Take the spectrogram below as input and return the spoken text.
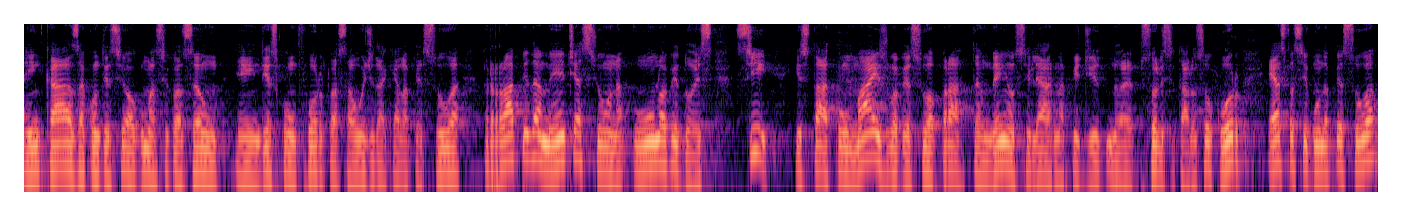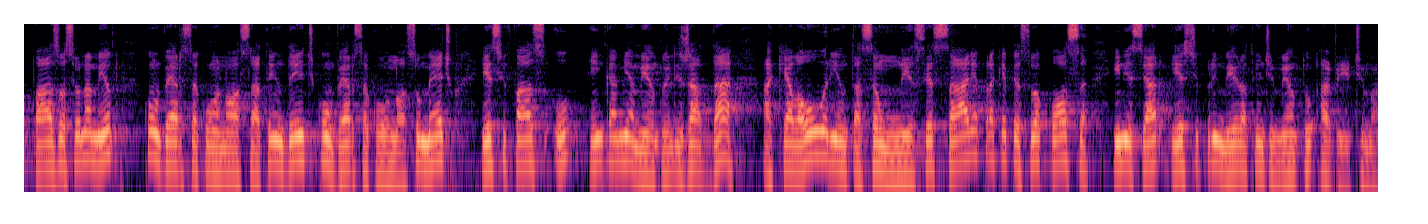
em casa aconteceu alguma situação em desconforto à saúde daquela pessoa, rapidamente aciona o 192. Se está com mais uma pessoa para também auxiliar na pedido, solicitar o socorro, esta segunda pessoa faz o acionamento, conversa com a nossa atendente, conversa com o nosso médico, esse faz o encaminhamento. Ele já dá aquela orientação necessária para que a pessoa possa iniciar este primeiro atendimento à vítima.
